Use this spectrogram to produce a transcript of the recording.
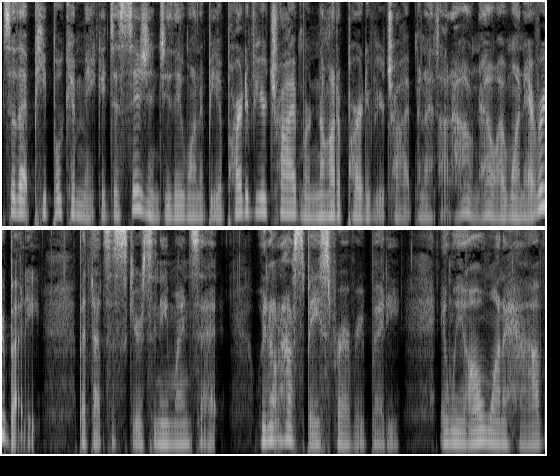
so that people can make a decision. Do they want to be a part of your tribe or not a part of your tribe? And I thought, oh no, I want everybody. But that's a scarcity mindset. We don't have space for everybody, and we all want to have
